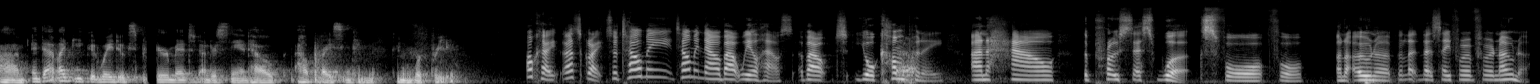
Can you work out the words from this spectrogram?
um, and that might be a good way to experiment and understand how how pricing can can work for you. Okay, that's great. So tell me tell me now about Wheelhouse, about your company, and how the process works for for an owner. But let, let's say for for an owner.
